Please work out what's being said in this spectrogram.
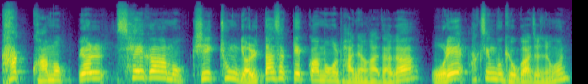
각 과목별 세 과목씩 총 15개 과목을 반영하다가 올해 학생부 교과 전형은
